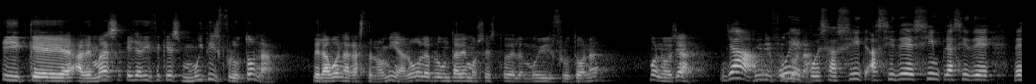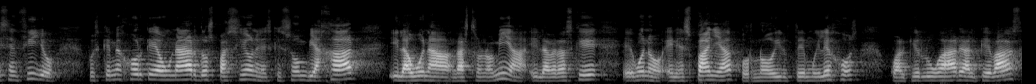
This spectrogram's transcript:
y que además ella dice que es muy disfrutona de la buena gastronomía. Luego le preguntaremos esto de muy disfrutona. Bueno, ya. Ya, uy, pues así, así de simple, así de, sencillo. Pues qué mejor que aunar dos pasiones, que son viajar y la buena gastronomía. Y la verdad es que, eh, bueno, en España, por no irte muy lejos, cualquier lugar al que vas,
